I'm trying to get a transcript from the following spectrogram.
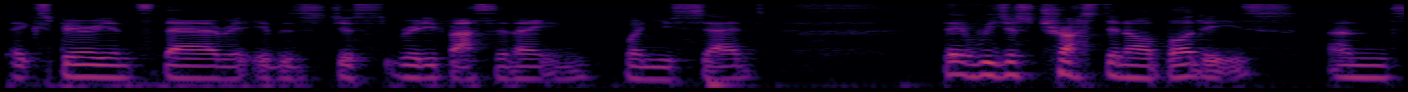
experience there, it, it was just really fascinating when you said that we just trust in our bodies. And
